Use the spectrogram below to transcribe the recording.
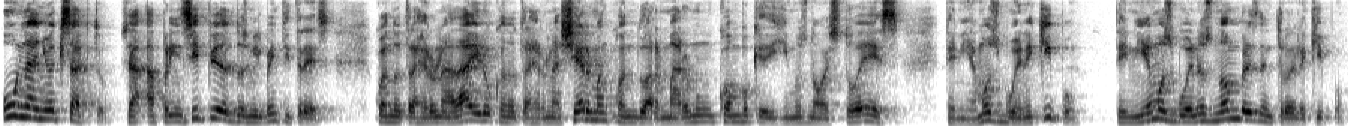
un año exacto, o sea, a principio del 2023, cuando trajeron a Dairo, cuando trajeron a Sherman, cuando armaron un combo que dijimos, no, esto es, teníamos buen equipo, teníamos buenos nombres dentro del equipo.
